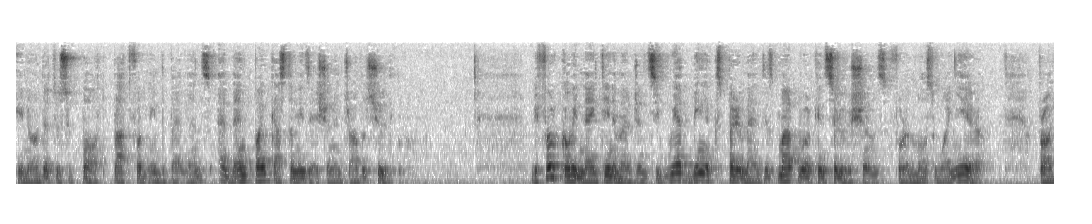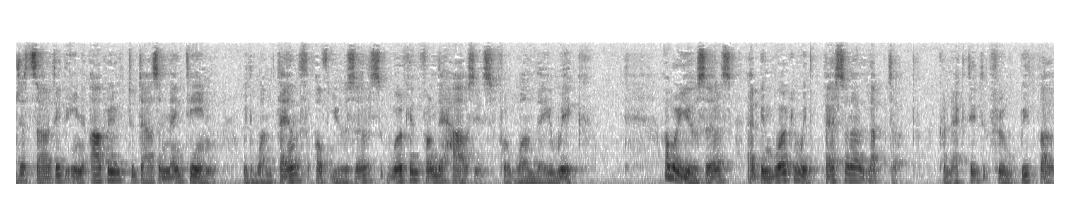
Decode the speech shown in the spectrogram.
in order to support platform independence and endpoint customization and troubleshooting. Before COVID-19 emergency, we had been experimenting smart working solutions for almost one year. Project started in April 2019 with one-tenth of users working from their houses for one day a week. Our users have been working with personal laptop connected through virtual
